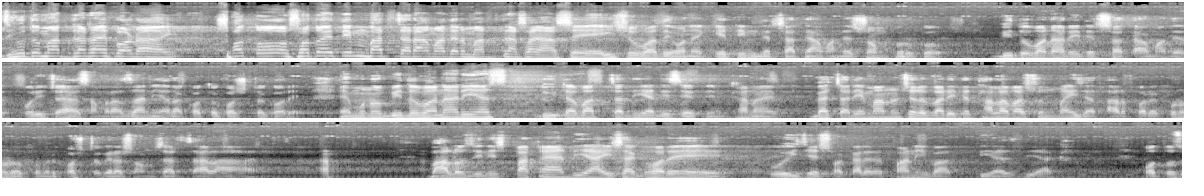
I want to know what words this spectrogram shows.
যেহেতু মাদ্রাসায় পড়ায়, শত শত এতিম বাচ্চারা আমাদের মাদ্রাসায় আসে। এই সুবাদে অনেক এতিমদের সাথে আমাদের সম্পর্ক। বিধবা নারীদের সাথে আমাদের পরিচয় আছে, আমরা জানি এরা কত কষ্ট করে। এমনও বিধবা নারী আছে, দুইটা বাচ্চা দিয়ে দিছে এতিমখানায়। বেচারি মানুষের বাড়িতে থালা বাসন মাইজা, তারপরে কোনো রকমের কষ্ট করে সংসার চালায়। ভালো জিনিস পাকায়া দিয়ে আইসা ঘরে, ওই যে সকালের পানি ভাত, পেঁয়াজ দিয়া খা। অথচ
